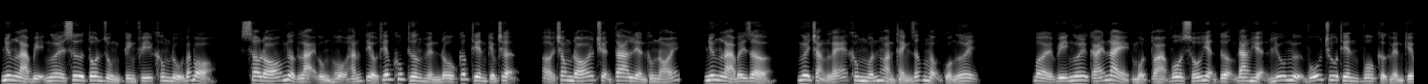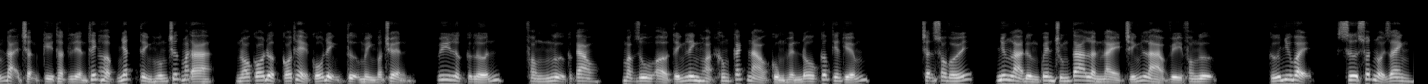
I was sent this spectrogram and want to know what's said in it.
nhưng là bị ngươi sư tôn dùng kinh phí không đủ bắt bỏ, sau đó ngược lại ủng hộ hắn tiểu thiếp khúc thương huyền đô cấp thiên kiếm trận, ở trong đó chuyện ta liền không nói, nhưng là bây giờ, ngươi chẳng lẽ không muốn hoàn thành giấc mộng của ngươi? Bởi vì ngươi cái này một tòa vô số hiện tượng đang hiện hữu ngự vũ chu thiên vô cực huyền kiếm đại trận kỳ thật liền thích hợp nhất tình huống trước mắt ta, nó có được có thể cố định tự mình vận chuyển, uy lực cực lớn, phòng ngự cực cao, mặc dù ở tính linh hoạt không cách nào cùng huyền đô cấp tiên kiếm trận so với, nhưng là đừng quên chúng ta lần này chính là vì phòng ngự. Cứ như vậy, sư xuất nổi danh,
